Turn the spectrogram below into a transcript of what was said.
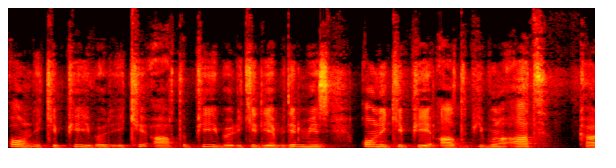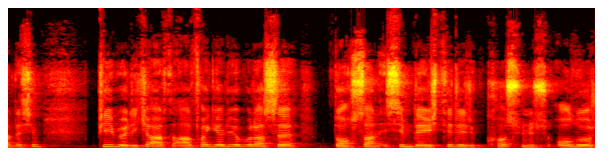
12 pi bölü 2 artı pi bölü 2 diyebilir miyiz? 12 pi 6 pi bunu at kardeşim. Pi bölü 2 artı alfa geliyor burası. 90 isim değiştirir kosinüs olur.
